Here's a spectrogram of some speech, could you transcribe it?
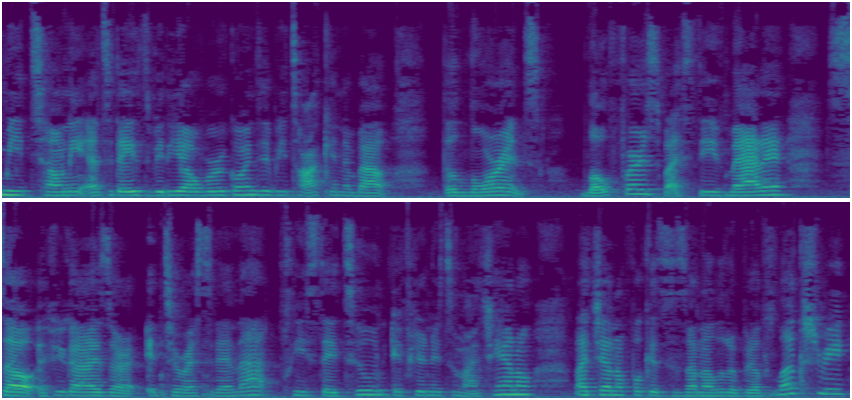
me, Toni, and today's video we're going to be talking about the Lawrence Loafers by Steve Madden. So if you guys are interested in that, please stay tuned. If you're new to my channel, my channel focuses on a little bit of luxury.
